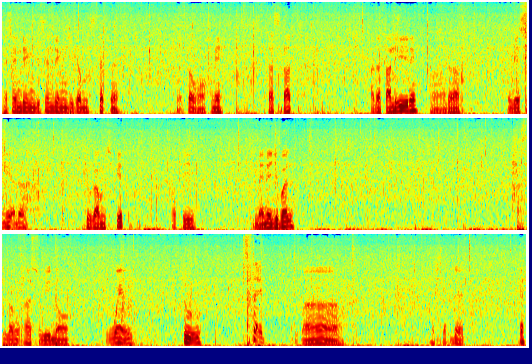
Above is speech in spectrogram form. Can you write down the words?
Ascending descending juga step ni. Nak tahu oh, ni. Dah start. Ada tali ni. Ha, ada di sini ada curam sikit. Tapi manageable as long as we know where to step. Ah just like that. Eh?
